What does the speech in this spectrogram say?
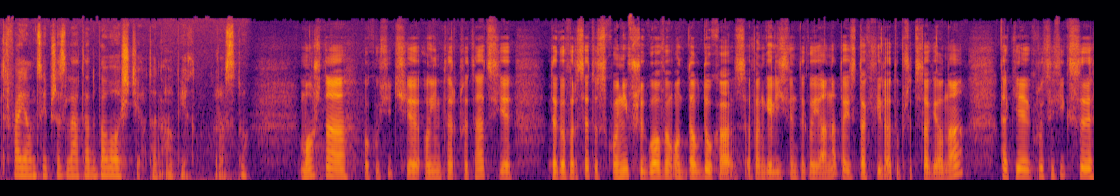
trwającej przez lata dbałości o ten obiekt po prostu. Można pokusić się o interpretację tego wersetu skłoniwszy głowę oddał ducha z Ewangelii Świętego Jana. To jest ta chwila tu przedstawiona. Takie krucyfiksy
